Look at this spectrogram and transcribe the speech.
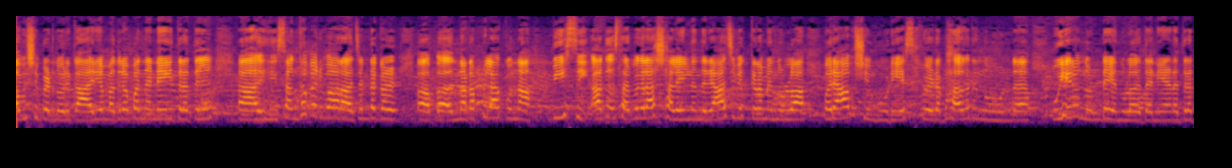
ആവശ്യപ്പെടുന്ന ഒരു കാര്യം. അതിനൊപ്പം തന്നെ ഇത്തരത്തിൽ സംഘപരിവാർ അജണ്ടകൾ നടപ്പിലാക്കുന്ന വി സി അത് സർവകലാശാലയിൽ നിന്ന് രാജിവെക്കണം എന്നുള്ള ഒരാവശ്യം കൂടി എസ് എഫ് ഐയുടെ ഭാഗത്തു നിന്നുകൊണ്ട് ഉയരുന്നുണ്ട് എന്നുള്ളത് തന്നെയാണ് ഇത്തരത്തിൽ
